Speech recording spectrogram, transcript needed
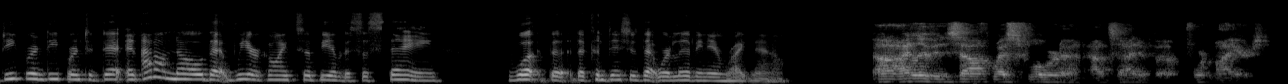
deeper and deeper into debt. And I don't know that we are going to be able to sustain what the, the conditions that we're living in right now? Uh, I live in Southwest Florida, outside of uh, Fort Myers,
